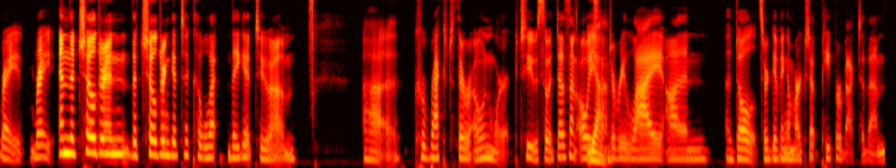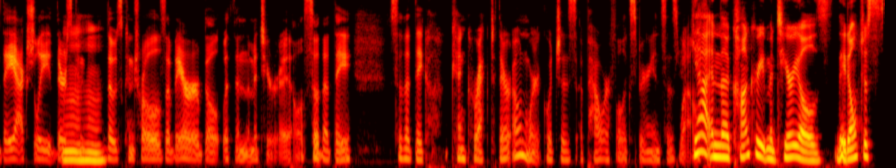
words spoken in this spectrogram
Right, right. And the children, the children get to collect. They get to um, uh, correct their own work too. So it doesn't always Yeah. have to rely on adults or giving a marked up paper back to them. They actually there's con- Mhm. those controls of error built within the material so that they so that they c- can correct their own work, which is a powerful experience as well. yeah and the concrete materials they don't just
